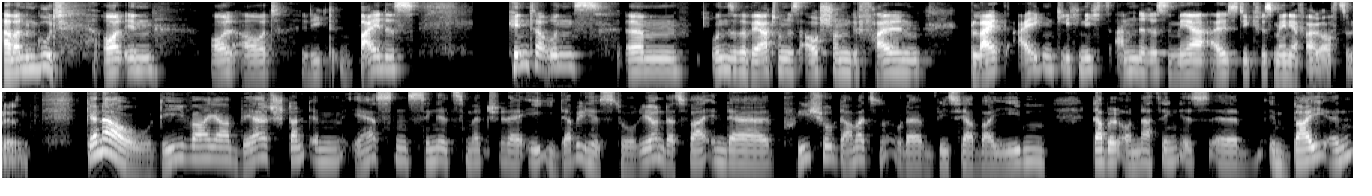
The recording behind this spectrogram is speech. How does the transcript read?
Aber nun gut, all in, all out liegt beides hinter uns. Ähm, unsere Wertung ist auch schon gefallen. Bleibt eigentlich nichts anderes mehr, als die Quizmania-Frage aufzulösen. Genau, die war ja, wer stand im ersten Singles-Match der AEW-Historie? Und das war in der Pre-Show damals, oder wie es ja bei jedem Double or Nothing ist, äh, im Buy-In.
